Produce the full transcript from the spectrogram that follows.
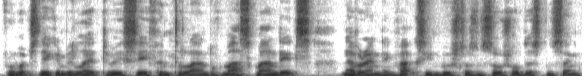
from which they can be led to a safe hinterland of mask mandates, never ending vaccine boosters, and social distancing.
